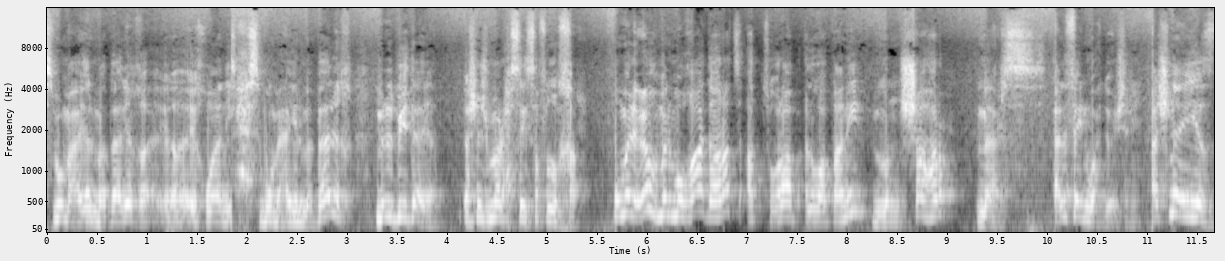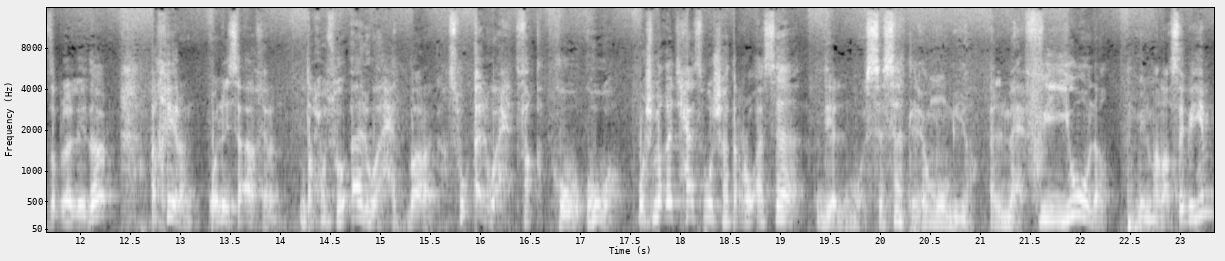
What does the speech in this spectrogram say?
حسبوا معايا المبالغ يا إخواني. حسبوا معايا المبالغ من البداية باش نجمعوا الحصيصة في الأخر. ومنعوه من مغادرة التراب الوطني من شهر مارس 2021 اشنا هي الزبلة اللي دار؟ أخيرا وليس اخرا نطرحوا سؤال واحد بركه سؤال واحد فقط. هو هو واش ما غيتحاسبوش هاد الرؤساء ديال المؤسسات العمومية المعفيون من مناصبهم؟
